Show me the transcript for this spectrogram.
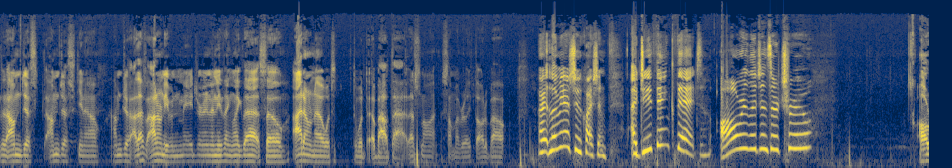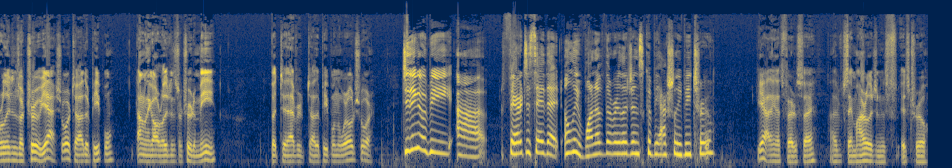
I'm just I'm just you know I'm just I don't even major in anything like that, so I don't know what, what about that. That's not something I've really thought about. All right, let me ask you a question. Uh, do you think that all religions are true? All religions are true. Yeah, sure. To other people, I don't think all religions are true to me, but to every to other people in the world, sure. Do you think it would be uh, fair to say that only one of the religions could be actually be true? Yeah, I think that's fair to say. I'd say my religion is is true.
